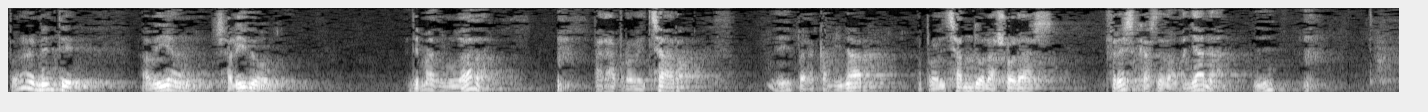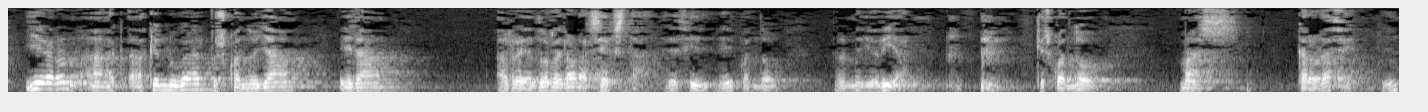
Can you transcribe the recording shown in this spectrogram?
probablemente habían salido de madrugada para aprovechar, ¿eh? para caminar, aprovechando las horas frescas de la mañana. ¿eh? Y llegaron a, aquel lugar pues cuando ya era alrededor de la hora sexta, es decir, ¿eh? cuando al mediodía, que es cuando más calor hace. ¿eh?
